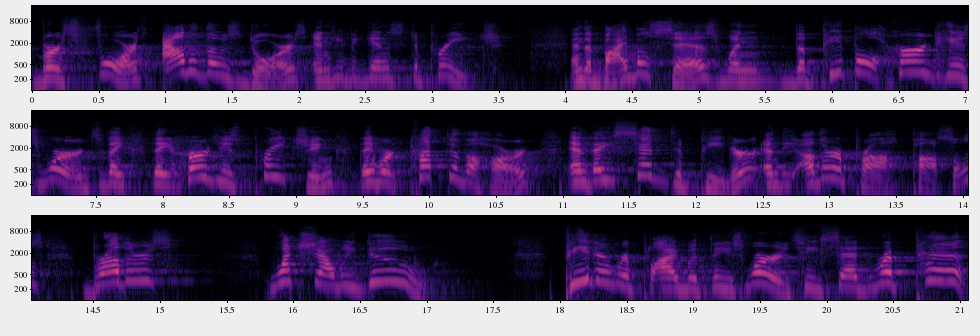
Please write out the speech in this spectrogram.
bursts forth out of those doors and he begins to preach. And the Bible says when the people heard his words, they, they heard his preaching, they were cut to the heart, and they said to Peter and the other apostles, Brothers, what shall we do? Peter replied with these words He said, Repent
